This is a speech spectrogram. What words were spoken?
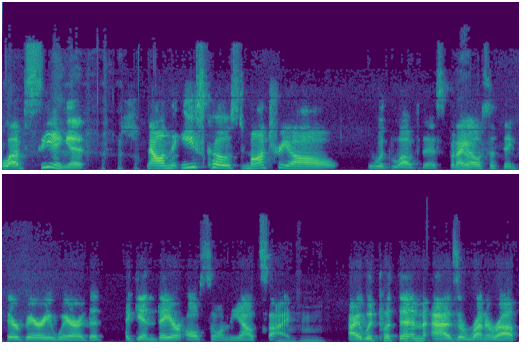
love seeing it? now, on the East Coast, Montreal would love this, but yep. I also think they're very aware that again they are also on the outside. Mm-hmm. I would put them as a runner up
